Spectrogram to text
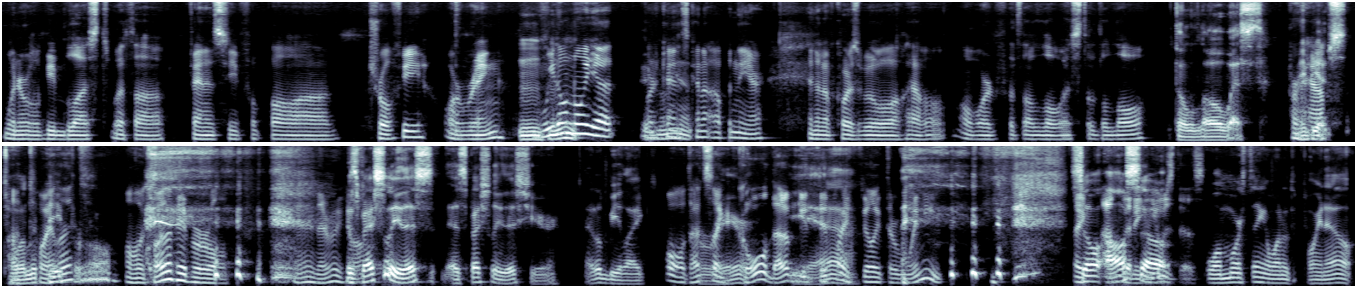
winner will be blessed with a fantasy football uh, trophy or ring we don't mhm, know yet We we're kind, it's kind of up in the air and then of course we will have a award for the lowest of the low the lowest. Maybe a perhaps a toilet, toilet, paper roll. oh a toilet paper roll. Yeah there we go. Especially this especially this year. That'll be like oh that's rare. like gold. That'll be they probably feel like they're winning. Like, so I'm also use this. one more thing i wanted to point out.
